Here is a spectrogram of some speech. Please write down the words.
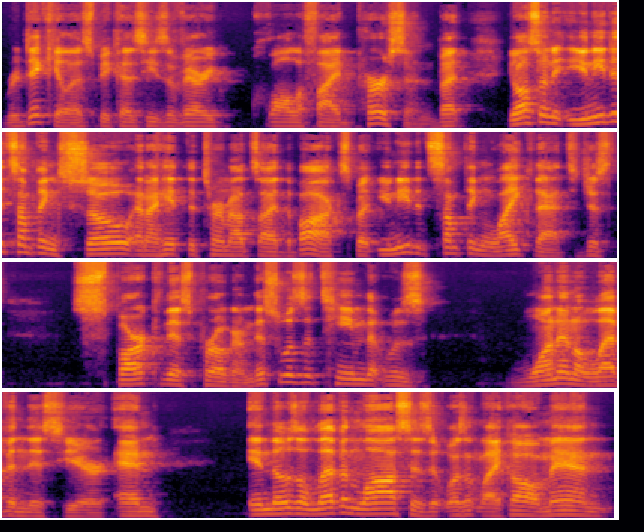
ridiculous because he's a very qualified person, but you also you needed something so, and I hate the term outside the box, but you needed something like that to just spark this program. This was a team that was 1 and 11 this year and in those 11 losses it wasn't like, "Oh man,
